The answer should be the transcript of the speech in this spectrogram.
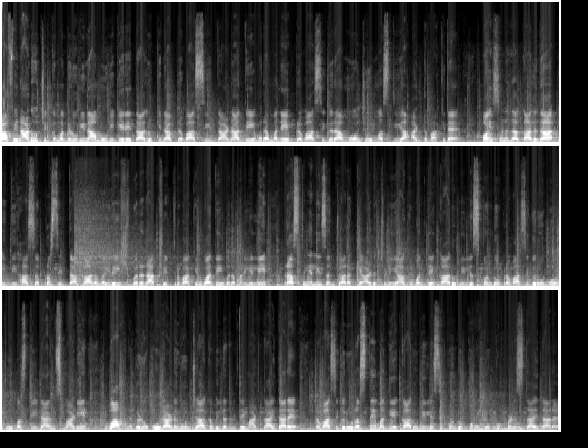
ಕಾಫಿನಾಡು ಚಿಕ್ಕಮಗಳೂರಿನ ಮೂಡಿಗೆರೆ ತಾಲೂಕಿನ ಪ್ರವಾಸಿ ತಾಣ ದೇವರ ಮನೆ ಪ್ರವಾಸಿಗರ ಮೋಜು ಮಸ್ತಿಯ ಅಡ್ಡವಾಗಿದೆ. ಹೊಯ್ಸಳದ ಕಾಲದ ಇತಿಹಾಸ ಪ್ರಸಿದ್ಧ ಕಾಲಭೈರೇಶ್ವರನ ಕ್ಷೇತ್ರವಾಗಿರುವ ದೇವರ ಮನೆಯಲ್ಲಿ ರಸ್ತೆಯಲ್ಲಿ ಸಂಚಾರಕ್ಕೆ ಅಡಚಣೆಯಾಗುವಂತೆ ಕಾರು ನಿಲ್ಲಿಸಿಕೊಂಡು ಪ್ರವಾಸಿಗರು ಮೋಜು ಮಸ್ತಿ ಡ್ಯಾನ್ಸ್ ಮಾಡಿ ವಾಹನಗಳು ಓಡಾಡಲು ಜಾಗವಿಲ್ಲದಂತೆ ಮಾಡ್ತಾ ಇದ್ದಾರೆ. ಪ್ರವಾಸಿಗರು ರಸ್ತೆ ಮಧ್ಯೆ ಕಾರು ನಿಲ್ಲಿಸಿಕೊಂಡು ಕುಣಿದು ಕುಪ್ಪಳಿಸ್ತಾ ಇದ್ದಾರೆ.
